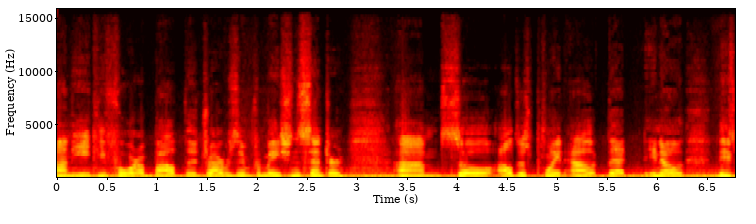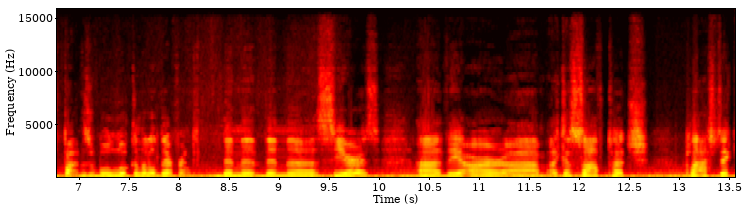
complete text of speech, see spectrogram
on the AT4 about the driver's information center. Um, so I'll just point out that, you know, these buttons will look a little different than the, than the Sierras. Uh, they are um, like a soft touch plastic.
